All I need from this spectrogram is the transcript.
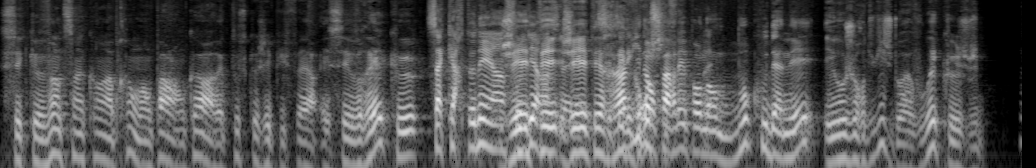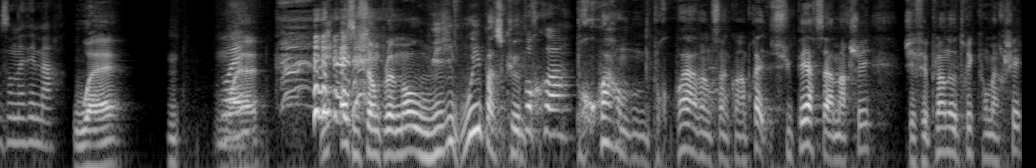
c'est que 25 ans après, on en parle encore avec tout ce que j'ai pu faire. Et c'est vrai que Ça cartonnait, hein, j'ai hein, été, j'ai été des ravi d'en parler pendant Ouais. beaucoup d'années. Et aujourd'hui, je dois avouer que je. Vous en avez marre. Ouais. Ouais. Ouais. Tout simplement, oui. Oui, parce que. Pourquoi? Pourquoi, pourquoi 25 ans après? Super, ça a marché. J'ai fait plein d'autres trucs qui ont marché.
